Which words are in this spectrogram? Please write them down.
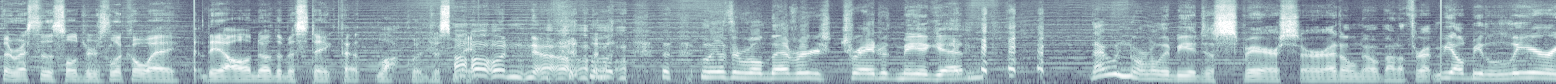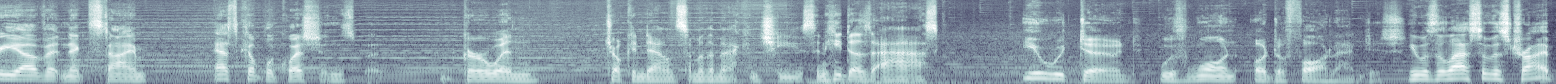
The rest of the soldiers look away. They all know the mistake that Lockwood just made. Oh, no. Luther will never trade with me again. that would normally be a despair, sir. I don't know about a threat. Maybe I'll be leery of it next time. Ask a couple of questions, but Gerwin choking down some of the mac and cheese, and he does ask, You returned with one of the Farlanders. he was the last of his tribe.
